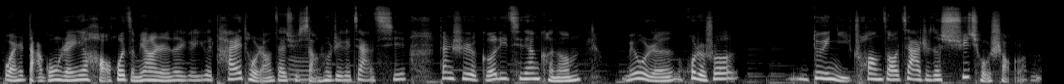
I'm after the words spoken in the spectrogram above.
不管是打工人也好，或怎么样人的一个一个 title，然后再去嗯享受这个假期。但是隔离期间，可能没有人，或者说嗯对于你创造价值的需求少了，嗯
